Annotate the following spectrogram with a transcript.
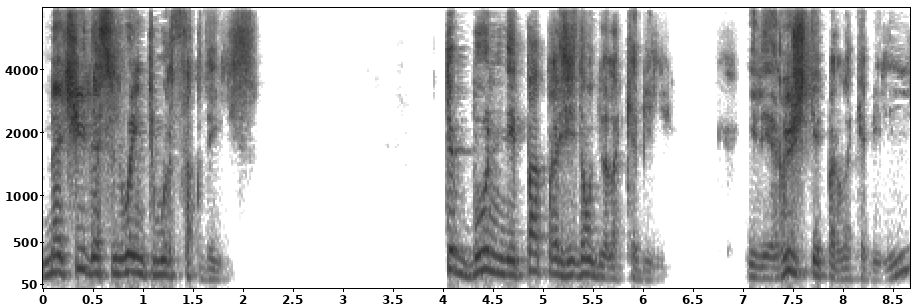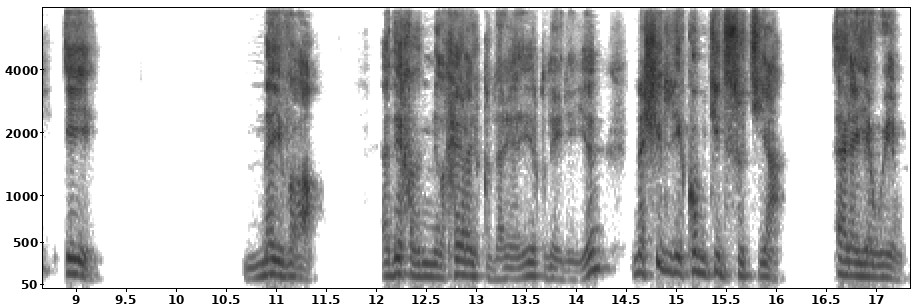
ماشي دا سلوين تمور التقديس. Tebboune n'est pas président de la Kabylie. Il est rejeté par la Kabylie et يبغى. هذا يخدم من الخير القبائليين ماشي اللي كوميتي دو سوتيان اراياوي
